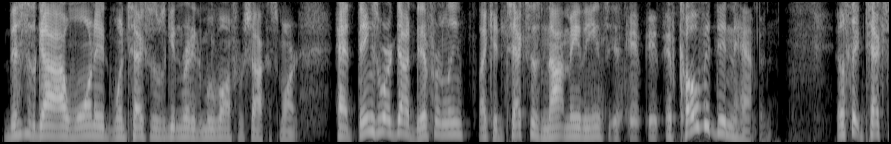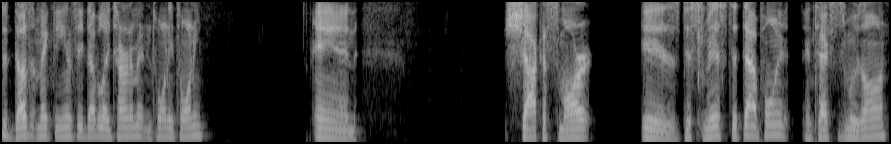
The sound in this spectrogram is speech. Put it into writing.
this is the guy I wanted when Texas was getting ready to move on from Shaka Smart. Had things worked out differently, like had Texas not made the NCAA, if, if COVID didn't happen, let's say Texas doesn't make the NCAA tournament in 2020, and Shaka Smart is dismissed at that point, and Texas moves on.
